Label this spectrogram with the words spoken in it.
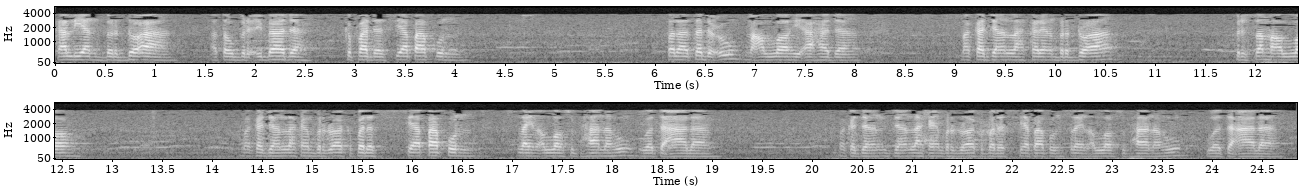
kalian berdoa atau beribadah kepada siapa pun. Fala tad'u ma'allahi ahada. Maka janganlah kalian berdoa bersama Allah. Maka janganlah kalian berdoa kepada siapa pun selain Allah Subhanahu wa taala maka jangan janganlah kalian berdoa kepada siapa pun selain Allah Subhanahu wa taala.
